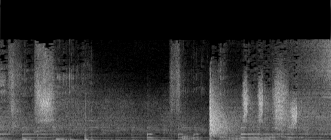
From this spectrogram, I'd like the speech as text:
If you seek for El Dorado.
